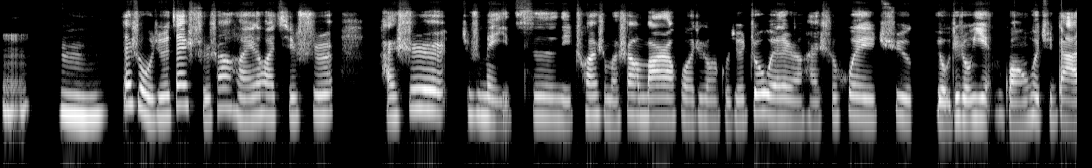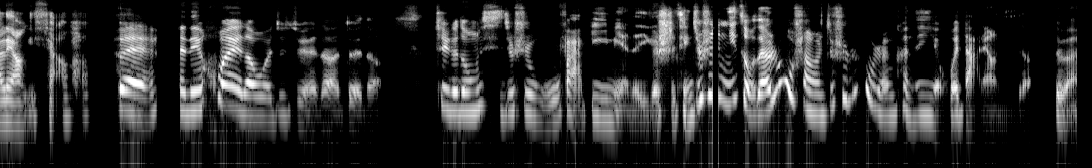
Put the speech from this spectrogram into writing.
嗯嗯。但是我觉得在时尚行业的话，其实还是就是每一次你穿什么上班啊，或者这种，我觉得周围的人还是会去有这种眼光，会去打量一下吧。对。肯定会的，我就觉得对的，这个东西就是无法避免的一个事情，就是你走在路上，就是路人肯定也会打量你的，对吧？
